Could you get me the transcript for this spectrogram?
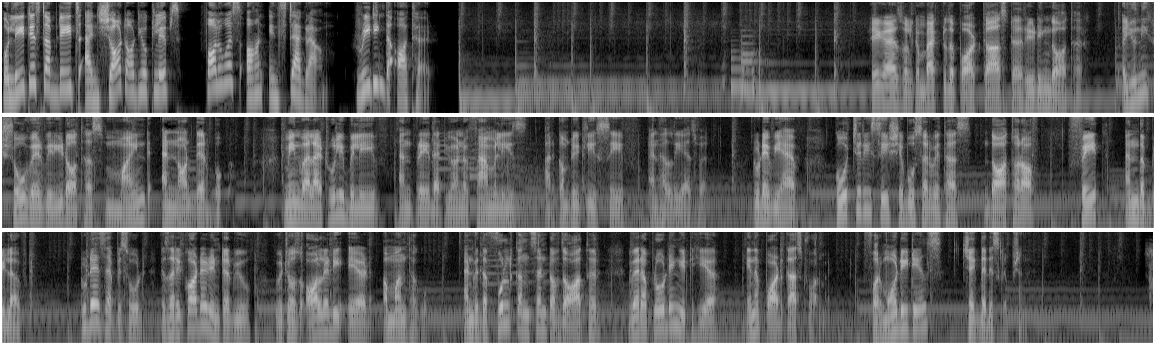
For latest updates and short audio clips, follow us on Instagram, Reading the Author. Hey guys, welcome back to the podcast uh, Reading the Author, a unique show where we read authors' mind and not their book. Meanwhile, I truly believe and pray that you and your families are completely safe and healthy as well. Today we have Kochery C. Shibu sir with us, the author of Faith and the Beloved. Today's episode is a recorded interview which was already aired a month ago, and with the full consent of the author, we're uploading it here in a podcast format. For more details, check the description.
